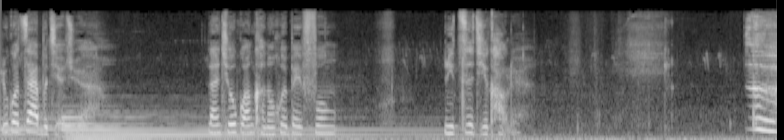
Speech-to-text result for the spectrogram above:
如果再不解决，篮球馆可能会被封。你自己考虑。呃。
